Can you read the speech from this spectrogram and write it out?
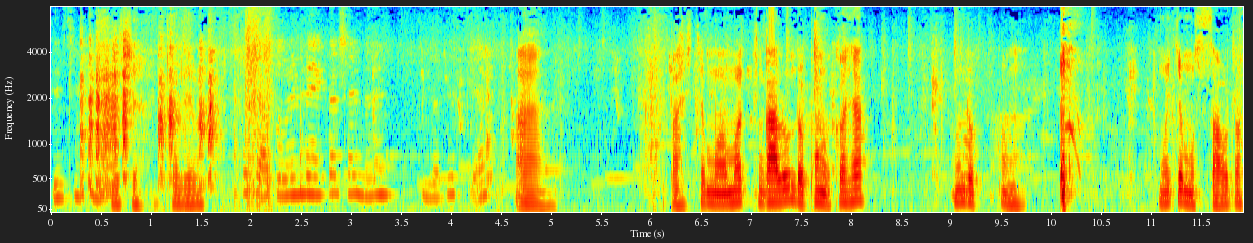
xì chứ cái xì à. Phải cho một mất ga luôn được phong coi ha muốn được ừ. mới cho một sáu rồi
